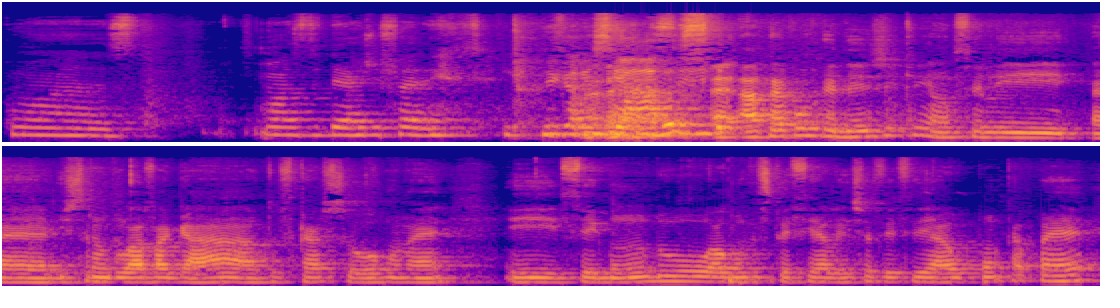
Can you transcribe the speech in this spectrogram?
com umas. umas ideias diferentes. Diferenciadas. É, até porque desde criança ele é, estrangulava gatos, cachorro, né? E segundo alguns especialistas, esse é o pontapé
